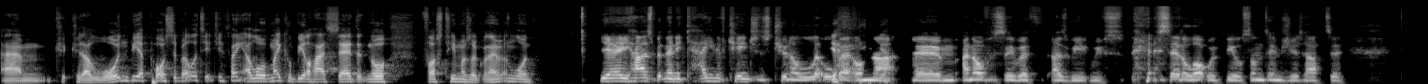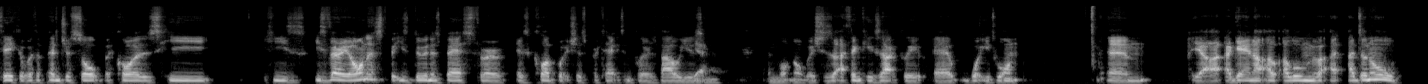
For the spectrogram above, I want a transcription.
Um, could, could, a loan be a possibility? Do you think? Although Michael Beale has said that no first teamers are going out on loan. Yeah, he has, but then he kind of changed his tune a little yeah, bit on that. Yeah. Um, and obviously, with as we we've said a lot with Beale, sometimes you just have to take it with a pinch of salt because he he's he's very honest, but he's doing his best for his club, which is protecting players' values yeah. and, and whatnot, which is I think exactly uh, what you'd want. Um, yeah, again, I, I, I, don't know,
